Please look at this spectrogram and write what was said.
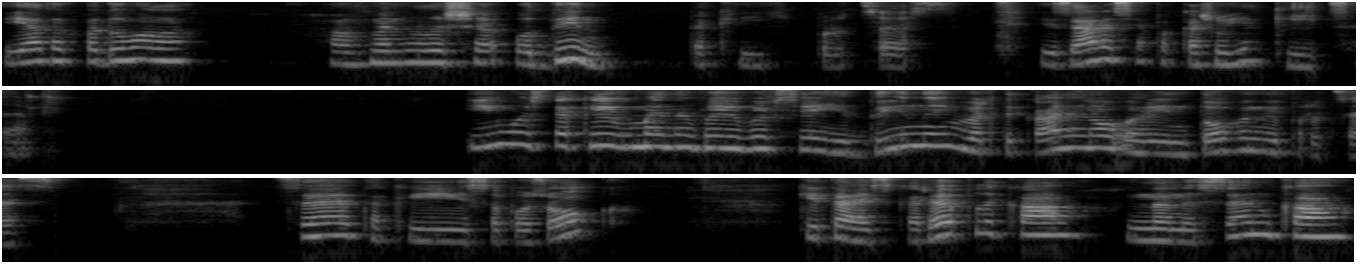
І я так подумала, а в мене лише один такий процес. І зараз я покажу, який це. І ось такий в мене виявився єдиний вертикально орієнтований процес. Це такий сапожок, китайська репліка, нанесенка.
